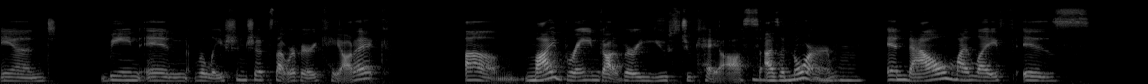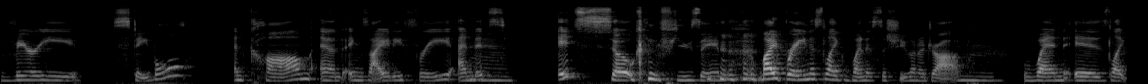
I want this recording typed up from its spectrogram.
and being in relationships that were very chaotic. Um, my brain got very used to chaos as a norm. Mhm. And now my life is very stable and calm and anxiety free. And Mm. it's so confusing. my brain is like, when is the shoe gonna drop? Mhm. when is like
